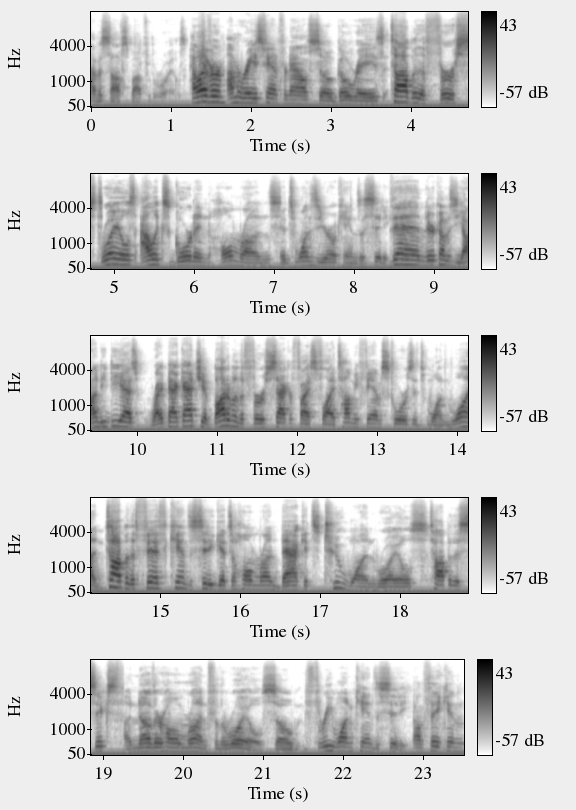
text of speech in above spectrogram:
have a soft spot for the Royals. However, I'm a Rays fan for now, so go Rays. Top of the first, Royals, Alex Gordon, home runs. It's 1-0 Kansas City. Then here comes Yandy Diaz, right back at you. Bottom of the first, sacrifice fly. Tommy Pham scores, it's 1-1. Top of the fifth, Kansas City gets a home run back, it's 2-1 Royals. Top of the sixth, another home run for the Royals, so 3-1 Kansas City. I'm thinking,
